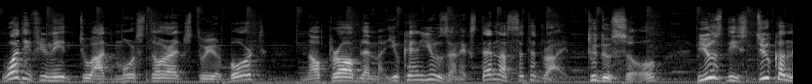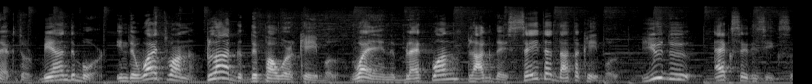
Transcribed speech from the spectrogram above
What if you need to add more storage to your board? No problem, you can use an external SATA drive. To do so, use these two connectors behind the board. In the white one, plug the power cable, while in the black one, plug the SATA data cable. UDOO X86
